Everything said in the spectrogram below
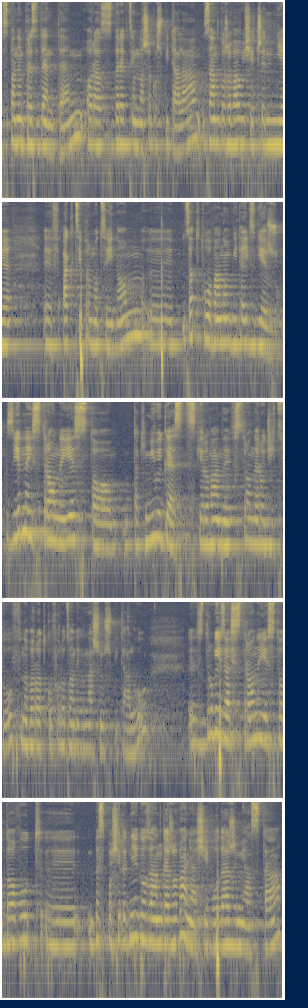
z panem prezydentem oraz z dyrekcją naszego szpitala zaangażowały się czynnie y, w akcję promocyjną y, zatytułowaną Witaj w Zgierzu. Z jednej strony jest to taki miły gest skierowany w stronę rodziców noworodków urodzonych w naszym szpitalu. Z drugiej zaś strony jest to dowód bezpośredniego zaangażowania się włodarzy miasta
